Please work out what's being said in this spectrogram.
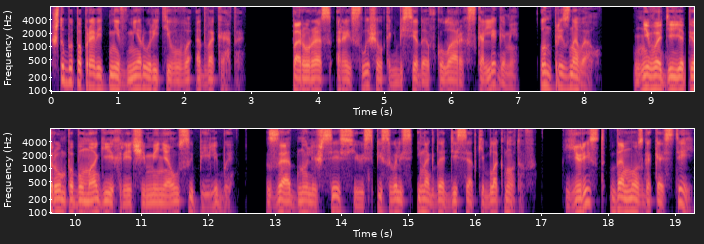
чтобы поправить не в меру ретивого адвоката. Пару раз Рэй слышал, как, беседуя в кулуарах с коллегами, он признавал. «Не води я пером по бумаге, их речи меня усыпили бы». За одну лишь сессию списывались иногда десятки блокнотов. Юрист до мозга костей,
